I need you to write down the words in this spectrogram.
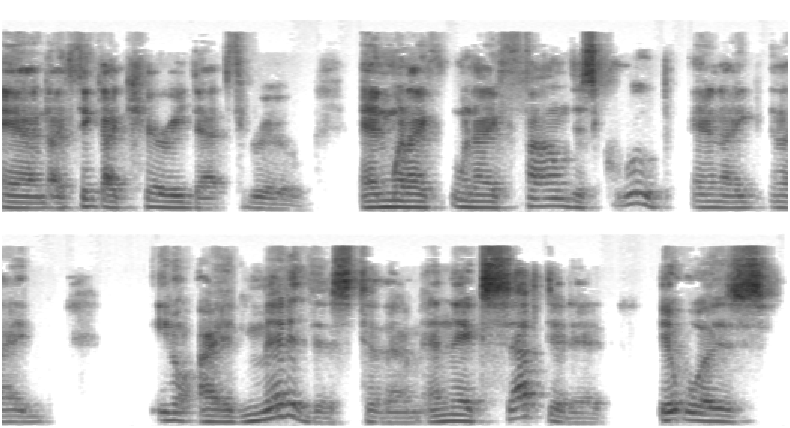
And i think i carried that through. And when i when i found this group and i and i you know i admitted this to them and they accepted it. It was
